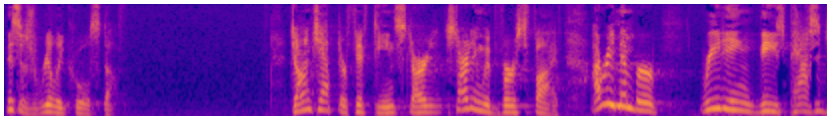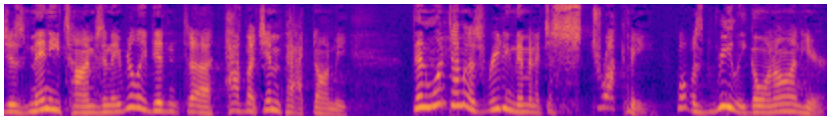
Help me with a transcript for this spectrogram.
This is really cool stuff. John chapter 15, start, starting with verse 5. I remember reading these passages many times, and they really didn't uh, have much impact on me. Then one time I was reading them, and it just struck me what was really going on here.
